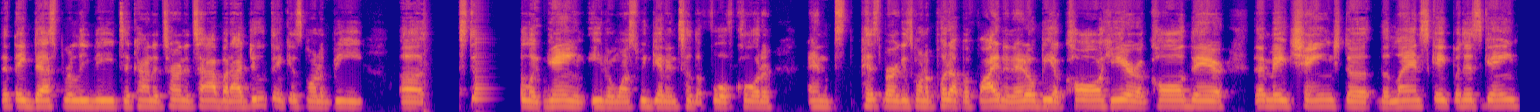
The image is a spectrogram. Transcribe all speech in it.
that they desperately need to kind of turn the tide. But I do think it's going to be uh, still a game, even once we get into the fourth quarter. And Pittsburgh is going to put up a fight, and it'll be a call here, a call there that may change the the landscape of this game.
